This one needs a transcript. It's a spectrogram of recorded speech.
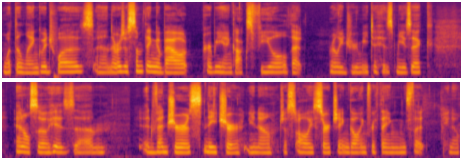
what the language was. And there was just something about Herbie Hancock's feel that really drew me to his music and also his um, adventurous nature, you know, just always searching, going for things that, you know,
